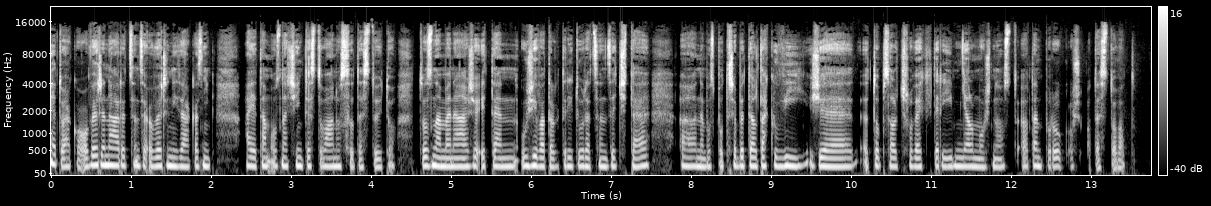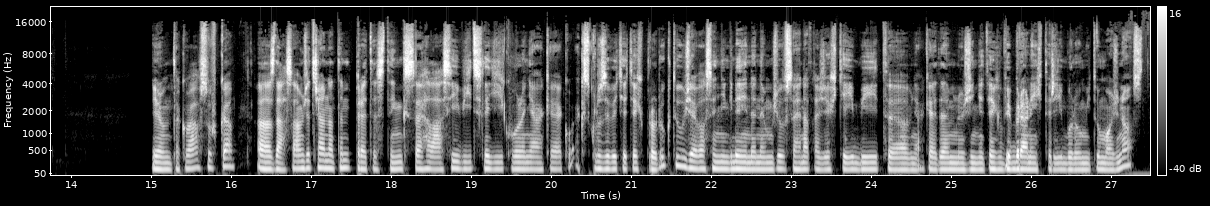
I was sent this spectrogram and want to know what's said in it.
je to jako ověřená recenze, ověřený zákazník a je tam označení testováno s testuj to. To znamená, že i ten uživatel, který tu recenzi čte, eh, nebo spotřebitel, tak ví, že to psal člověk, který měl možnost eh, ten produkt už otestovat. Jenom taková vsuvka. Eh, zdá se vám, že třeba na ten pretesting se hlásí víc lidí kvůli nějaké jako exkluzivitě těch produktů, že vlastně nikdy jinde nemůžou sehnat a že chtějí být v nějaké té množině těch vybraných, kteří budou mít tu možnost?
